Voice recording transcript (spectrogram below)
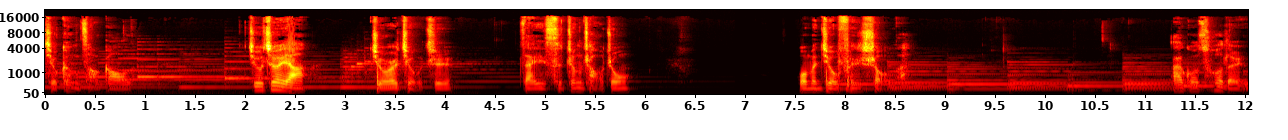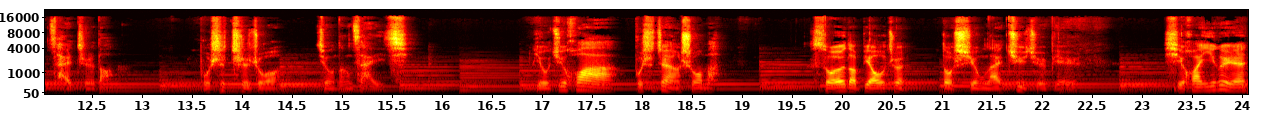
就更糟糕了。就这样。久而久之，在一次争吵中，我们就分手了。爱过错的人才知道，不是执着就能在一起。有句话不是这样说吗？所有的标准都是用来拒绝别人。喜欢一个人，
